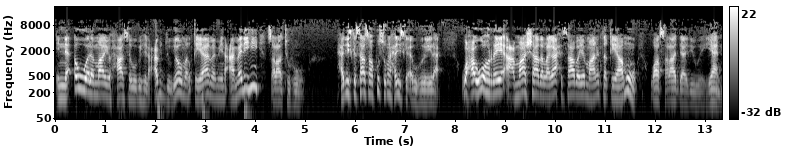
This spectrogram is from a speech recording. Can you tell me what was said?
ina awala maa yuxaasabu bihi alcabdu yowma alqiyaama min camalihi salaatuhu. Xadiiska saasaa ku sugan xadiiska abu hurayra. Waxa ugu horreeya acmaashaada lagaa xisaabayo maalinta qiyaamuhu waa salaadaadii weeyaan.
